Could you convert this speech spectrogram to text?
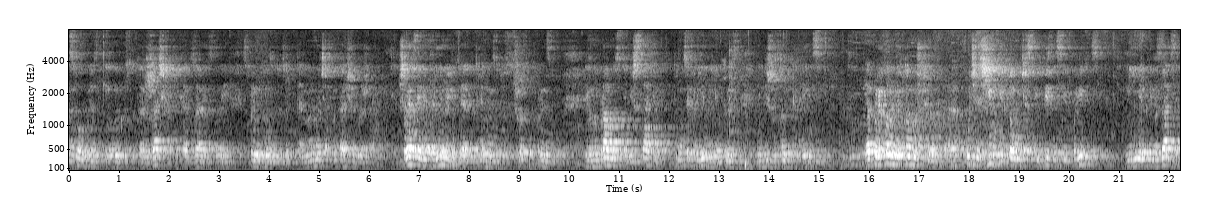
Негарне слово, я за таке та ржачка, яка в залі історії з приводу цього питання, вона часто кажучи ображає. Швеція є країною, де дотримується досить жорсткого принципу рівноправності між статями, тому ця країна є одною з найбільш розвинутих країн світу. Я переконаний в тому, що е, участь жінки, в тому числі в бізнесі і в політиці, її активізація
